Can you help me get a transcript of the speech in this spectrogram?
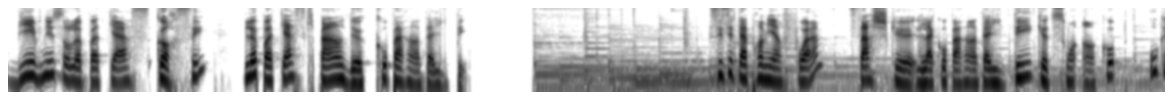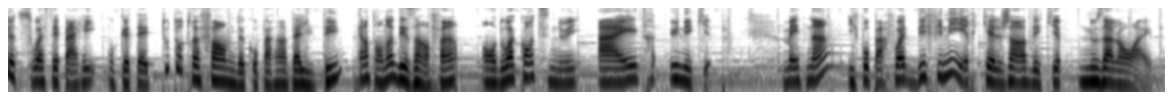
Bienvenue sur le podcast Corsé, le podcast qui parle de coparentalité. Si c'est ta première fois, sache que la coparentalité, que tu sois en couple ou que tu sois séparé ou que tu aies toute autre forme de coparentalité, quand on a des enfants, on doit continuer à être une équipe. Maintenant, il faut parfois définir quel genre d'équipe nous allons être.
